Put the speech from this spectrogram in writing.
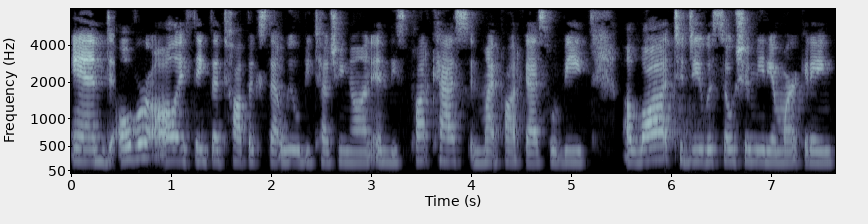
And overall, I think the topics that we will be touching on in these podcasts and my podcast will be a lot to do with social media marketing,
